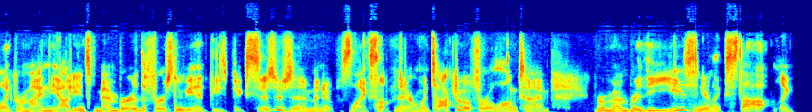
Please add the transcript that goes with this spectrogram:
like remind the audience, remember the first movie had these big scissors in them and it was like something that everyone talked about for a long time. Remember these? And you're like, stop. Like,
